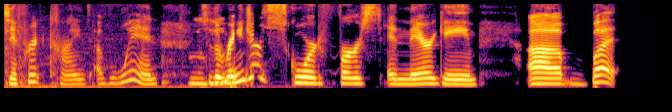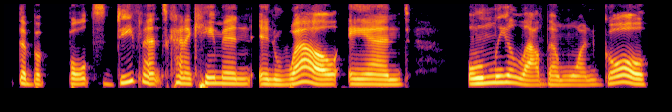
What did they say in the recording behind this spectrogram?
different kind of win. Mm-hmm. So the mm-hmm. Rangers scored first in their game, uh, but the B- Bolts defense kind of came in in well and only allowed them one goal.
